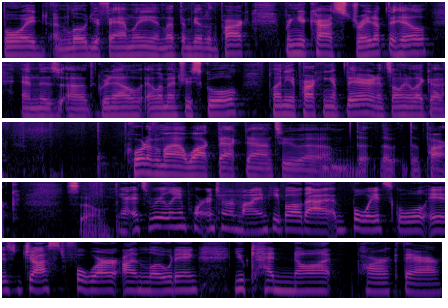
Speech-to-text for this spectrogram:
Boyd, unload your family and let them go to the park, bring your car straight up the hill and there's uh, the Grinnell Elementary School, plenty of parking up there and it's only like a quarter of a mile walk back down to um, mm. the, the, the park. So yeah, it's really important to remind people that Boyd School is just for unloading. You cannot park there,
